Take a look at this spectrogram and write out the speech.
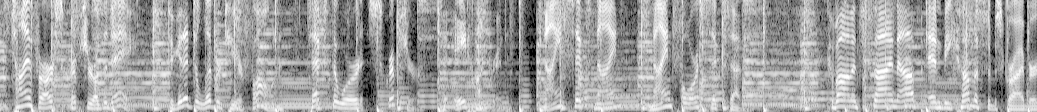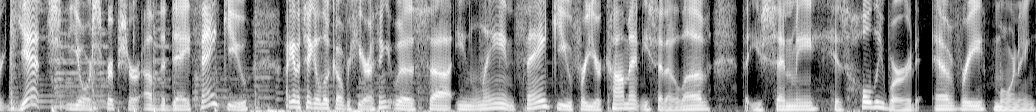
It's time for our scripture of the day. To get it delivered to your phone, text the word scripture to 800 969 9467. Come on and sign up and become a subscriber. Get your scripture of the day. Thank you. I got to take a look over here. I think it was uh, Elaine. Thank you for your comment. You said, I love that you send me his holy word every morning.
